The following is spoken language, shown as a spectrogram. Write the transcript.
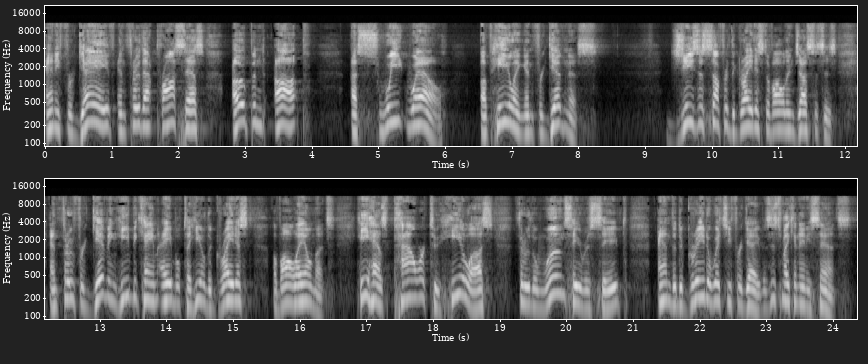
and He forgave and through that process opened up a sweet well of healing and forgiveness. Jesus suffered the greatest of all injustices, and through forgiving, he became able to heal the greatest of all ailments. He has power to heal us through the wounds he received and the degree to which he forgave. Is this making any sense?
